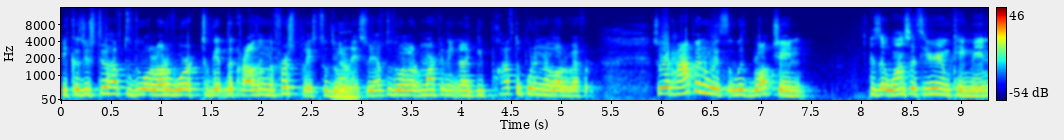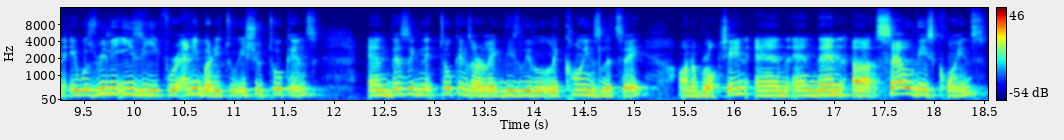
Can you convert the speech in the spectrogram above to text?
because you still have to do a lot of work to get the crowd in the first place to donate. Yeah. So you have to do a lot of marketing. Like you have to put in a lot of effort. So what happened with with blockchain is that once Ethereum came in, it was really easy for anybody to issue tokens and designate tokens are like these little like coins, let's say, on a blockchain, and and then uh, sell these coins.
